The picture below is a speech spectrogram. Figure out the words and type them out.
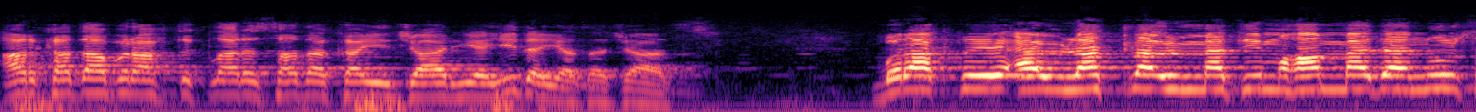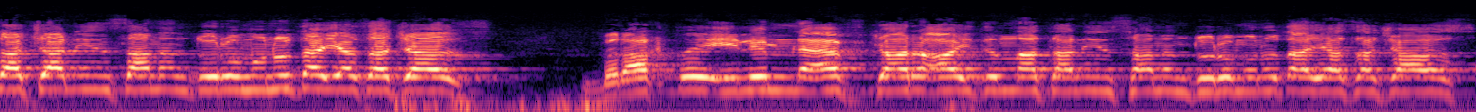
Arkada bıraktıkları sadakayı cariyeyi de yazacağız. Bıraktığı evlatla ümmeti Muhammed'e nur saçan insanın durumunu da yazacağız. Bıraktığı ilimle efkarı aydınlatan insanın durumunu da yazacağız.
